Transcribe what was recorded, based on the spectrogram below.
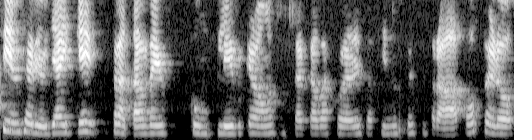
sí, en serio, ya hay que tratar de cumplir que vamos a estar cada jueves, así nos cuesta trabajo, pero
